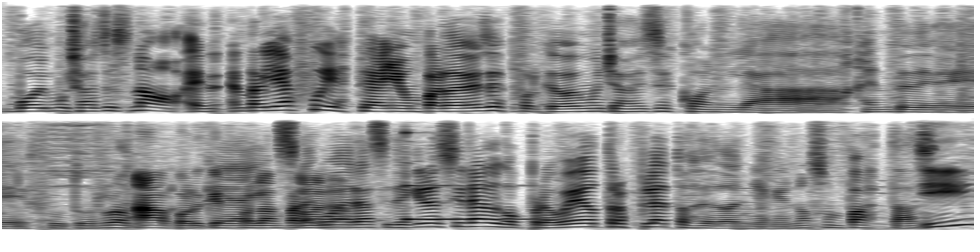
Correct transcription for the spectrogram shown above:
voy muchas veces, no, en, en realidad fui este año un par de veces porque voy muchas veces con la gente de Futurock. Ah, porque es por la zona. cuadras. Y te quiero decir algo, probé otros platos de Doña que no son pastas. ¿Y?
